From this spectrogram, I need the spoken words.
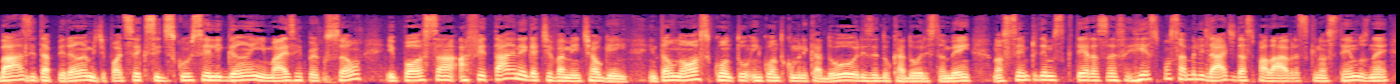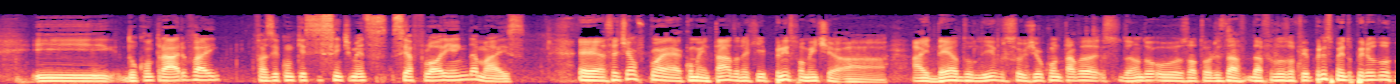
base da pirâmide, pode ser que esse discurso ele ganhe mais repercussão e possa afetar negativamente alguém. Então nós, quanto, enquanto comunicadores, educadores também, nós sempre temos que ter essa responsabilidade das palavras que nós temos, né? E do contrário vai fazer com que esses sentimentos se aflorem ainda mais. É, você tinha é, comentado né, que principalmente a, a ideia do livro surgiu quando estava estudando os autores da, da filosofia, principalmente do período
